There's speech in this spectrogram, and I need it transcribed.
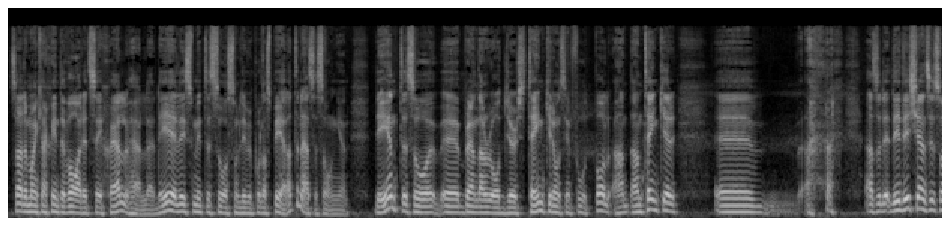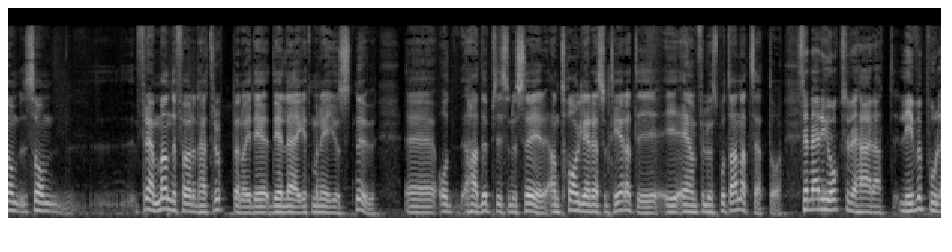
så hade man kanske inte varit sig själv heller. Det är liksom inte så som Liverpool har spelat den här säsongen. Det är inte så eh, Brendan Rodgers tänker om sin fotboll. Han, han tänker eh, Alltså det, det, det känns ju som, som främmande för den här truppen och i det, det läget man är just nu. Eh, och hade, precis som du säger, antagligen resulterat i, i en förlust på ett annat sätt då. Sen är det ju också det här att Liverpool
